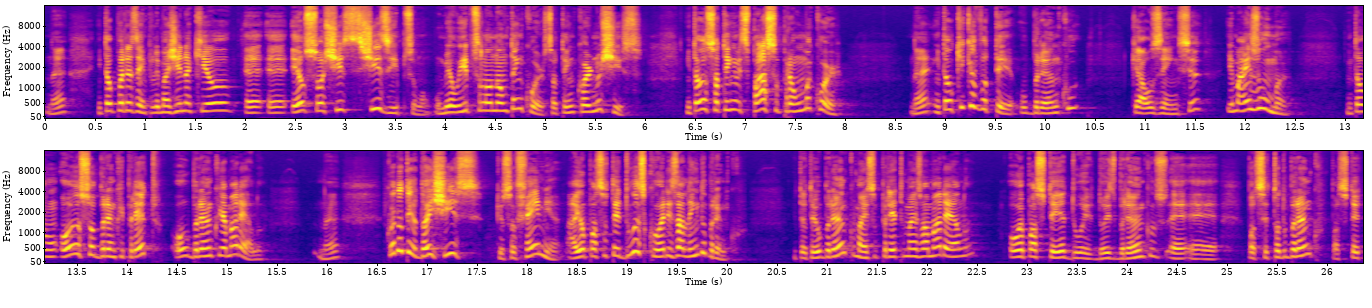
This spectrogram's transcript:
né? Então, por exemplo, imagina que eu, é, é, eu sou XY. O meu Y não tem cor, só tem cor no X. Então, eu só tenho espaço para uma cor. Né? Então, o que, que eu vou ter? O branco, que é a ausência, e mais uma. Então, ou eu sou branco e preto, ou branco e amarelo. Né? Quando eu tenho 2x, que eu sou fêmea, aí eu posso ter duas cores além do branco. Então, eu tenho o branco, mais o preto, mais o amarelo. Ou eu posso ter dois, dois brancos, é, é, pode ser todo branco, posso ter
